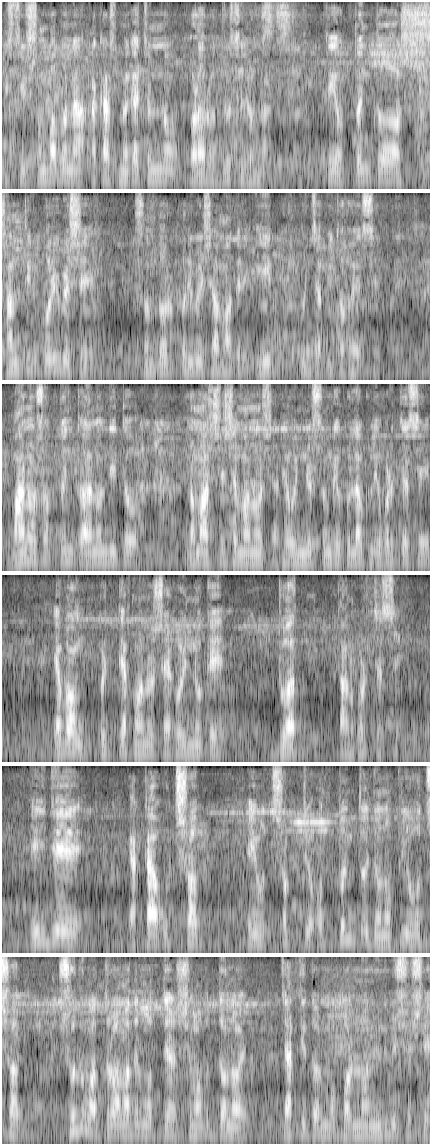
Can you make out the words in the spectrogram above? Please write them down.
বৃষ্টির সম্ভাবনা আকাশ মেঘাচ্ছন্ন পড়া রৌদ্র ছিল না। তাই অত্যন্ত শান্তির পরিবেশে, সুন্দর পরিবেশে আমাদের ঈদ উদযাপিত হয়েছে। মানুষ অত্যন্ত আনন্দিত। নমাজ শেষে মানুষ একে অন্যের সঙ্গে কোলাকুলি করতেছে এবং প্রত্যেক মানুষ একে অন্যকে দোয়া দান করতেছে। এই যে একটা উৎসব, এই উৎসবটি অত্যন্ত জনপ্রিয় উৎসব। শুধুমাত্র আমাদের মধ্যে সীমাবদ্ধ নয়, জাতি, ধর্ম, বর্ণ নির্বিশেষে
